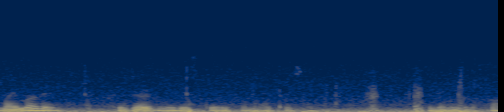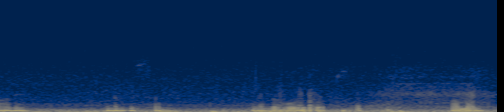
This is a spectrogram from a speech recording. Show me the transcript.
My Mother, preserve me this day from mortal sin. In the name of the Father, and of the Son, and of the Holy Ghost. Amen.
